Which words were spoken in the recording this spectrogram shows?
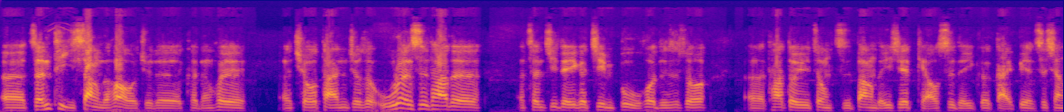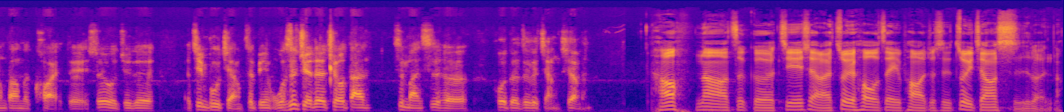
呃整体上的话，我觉得可能会呃球坛就是无论是他的成绩的一个进步，或者是说呃他对于这种直棒的一些调试的一个改变是相当的快，对，所以我觉得进步奖这边我是觉得邱丹是蛮适合获得这个奖项。好，那这个接下来最后这一炮就是最佳十人了。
